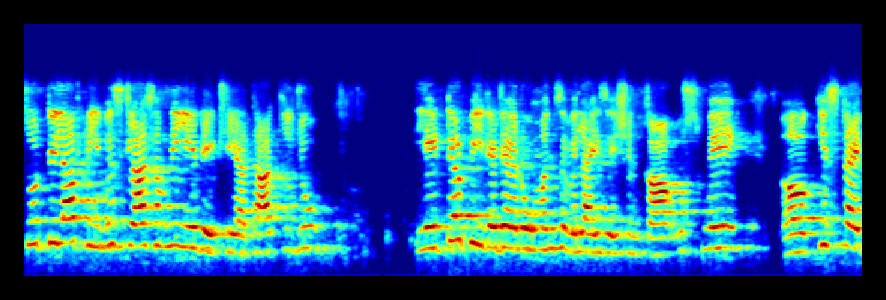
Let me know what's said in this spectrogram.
Till our previous class हमने ये देख लिया था कि जो लेटर पीरियड है रोमन सिविलाइजेशन का उसमें Uh, किस टाइप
